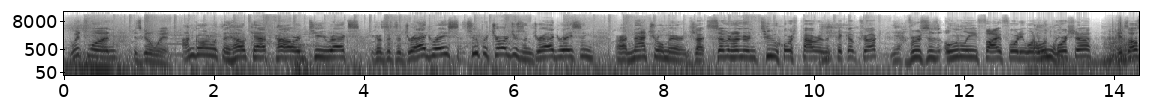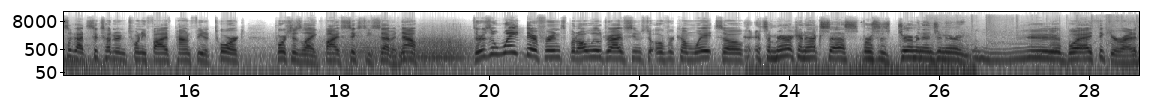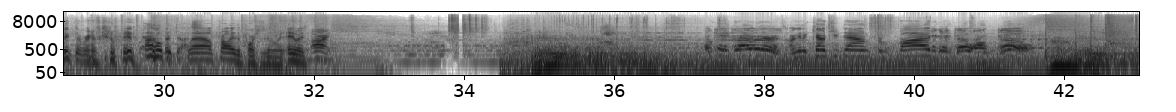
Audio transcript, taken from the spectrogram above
which one is gonna win? I'm going with the Hellcat powered T-Rex because it's a drag race. Superchargers and drag racing are a natural marriage. It's got 702 horsepower in the pickup truck Yeah. versus only 541 in the Porsche. It's also got 625 pound-feet of torque. Porsche's like 567. Now, there's a weight difference, but all-wheel drive seems to overcome weight, so It's American excess versus German engineering. Yeah, boy, I think you're right. I think the Ram's gonna win. I hope it does. Well, probably the Porsche's gonna win. Anyways, all right. Okay, drivers, I'm gonna count you down from five. You're gonna go on go.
